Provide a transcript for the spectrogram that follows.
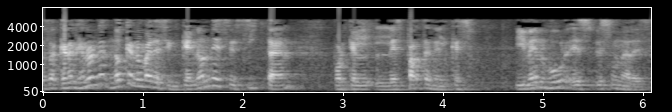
o sea, que, que no, no que no merecen, que no necesitan porque les parten el queso. Y Ben Hur es, es una de esas.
